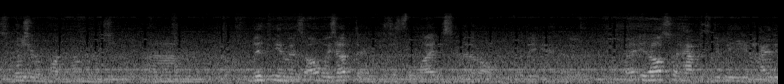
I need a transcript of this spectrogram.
So those are important numbers. Um, lithium is always up there because it's the lightest metal for the anode. Uh, it also happens to be highly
